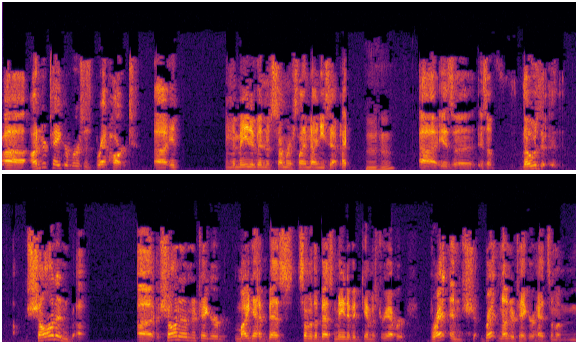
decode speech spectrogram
uh, Undertaker versus Bret Hart uh, in, in the main event of SummerSlam '97 Mm-hmm. uh, is a is a those Shawn and uh, uh, Shawn and Undertaker might have best some of the best main event chemistry ever. Bret and Bret and Undertaker had some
